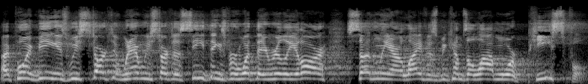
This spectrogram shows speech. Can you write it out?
My point being is we start to, whenever we start to see things for what they really are, suddenly our life has becomes a lot more peaceful.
